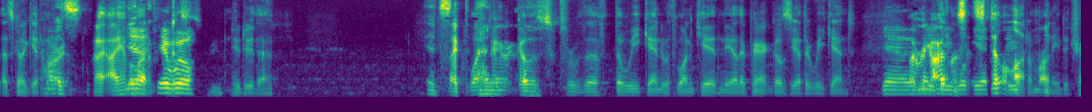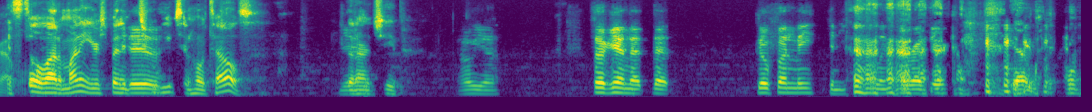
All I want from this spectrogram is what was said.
that's gonna get hard. It's- I, I have Yeah, a lot of it will. friends who, who do that. It's Like one I- parent um goes for the the weekend with one kid, and the other parent goes the other weekend. Yeah, but regardless, it's still a lot of money to travel. It's still a lot of money. You're spending two weeks in hotels yeah. that aren't cheap. Oh yeah. So again, that that GoFundMe, can you link that right there? yeah, we'll,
